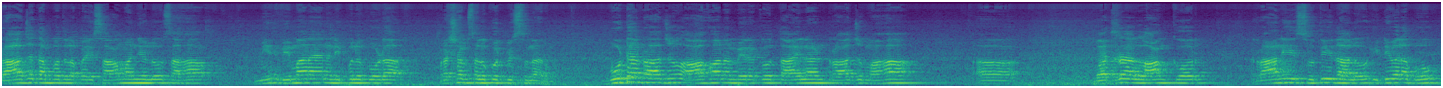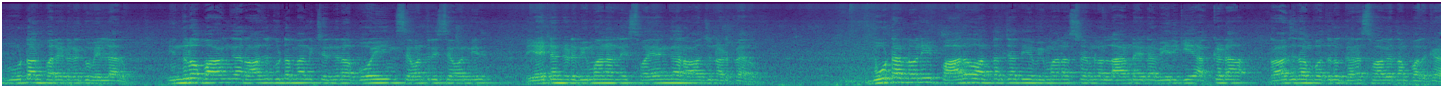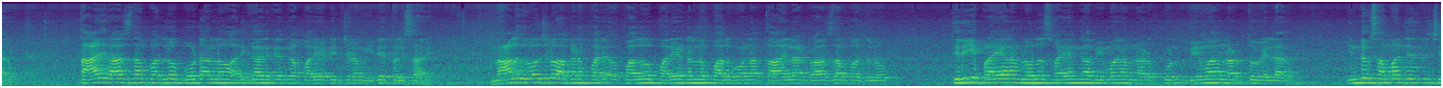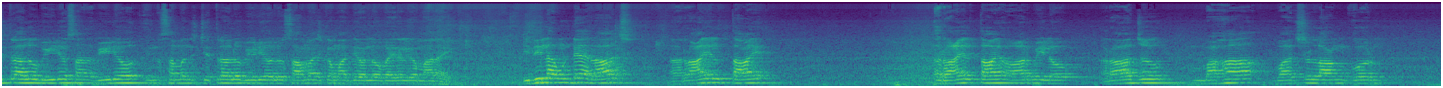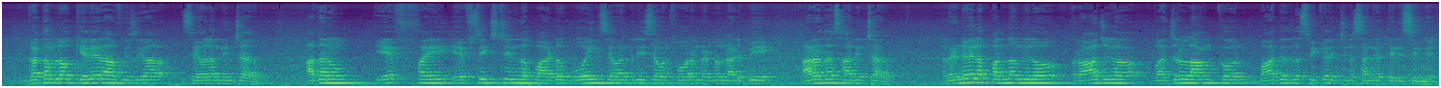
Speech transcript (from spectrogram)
రాజ దంపతులపై సామాన్యులు సహా మీ- విమానయాన నిపుణులు కూడా ప్రశంసలు కురిపిస్తున్నారు. భూటాన్ రాజు ఆహ్వానం మేరకు థాయిలాండ్ రాజు మహా వజ్ర లాంగ్కోర్ రాణి సుతీదాలు ఇటీవల భూ భూటాన్ పర్యటనకు వెళ్ళారు ఇందులో భాగంగా రాజకుటుంబానికి చెందిన Boeing seven three seven eight hundred విమానాన్ని స్వయంగా రాజు నడిపారు. భూటాన్లోని పారో అంతర్జాతీయ విమానాశ్రయంలో ల్యాండ్ అయిన వీరికి అక్కడ రాజు దంపతులు ఘన స్వాగతం పలికారు. థాయ్ రాజు దంపతులు భూటాన్లో అధికారికంగా పర్యటించడం ఇదే తొలిసారి. నాలుగు రోజులు అక్కడ పర్య పలు పర్యటనలో పాల్గొన్న థాయిలాండ్ రాజు దంపతులు తిరిగి ప్రయాణంలోనూ స్వయంగా విమానం నడుపు విమానం నడుపుతూ వెళ్ళారు. ఇందుకు సంబంధించిన చిత్రాలు వీడియో వీడియో ఇందుకు సంబంధించిన చిత్రాలు వీడియోలు సామాజిక మాధ్యమాల్లో వైరల్గా మారాయి. ఇదిలా ఉంటే రాజ్ రాయల్ థాయ్ రాయల్ థాయ్ ఆర్మీలో రాజు మహా వజ్రలాంగోర్న్ గతంలో కెరీర్ ఆఫీస్గా సేవలందించారు. అతను ఎఫ్ ఫైవ్ ఎఫ్ సిక్స్టీన్తో పాటు Boeing seven three seven four హండ్రెడ్ను నడిపి అర్హత సాధించారు. రెండు వేల పంతొమ్మిదిలో రాజుగా వజ్రలాంగ్కోన్ బాధ్యతలు స్వీకరించిన సంగతి తెలిసిందే.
